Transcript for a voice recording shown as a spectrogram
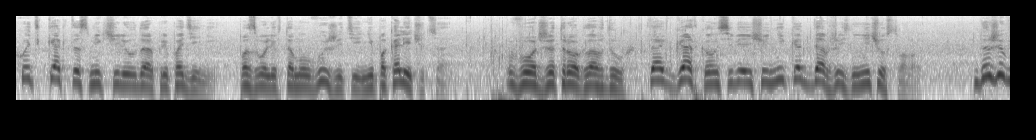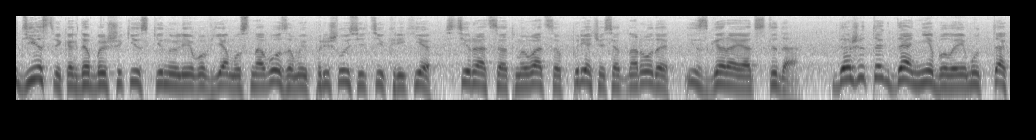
хоть как-то смягчили удар при падении, позволив тому выжить и не покалечиться. Вот же Троглав дух. Так гадко он себя еще никогда в жизни не чувствовал. Даже в детстве, когда большевики скинули его в яму с навозом и пришлось идти к реке, стираться, отмываться, прячась от народа и сгорая от стыда. Даже тогда не было ему так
